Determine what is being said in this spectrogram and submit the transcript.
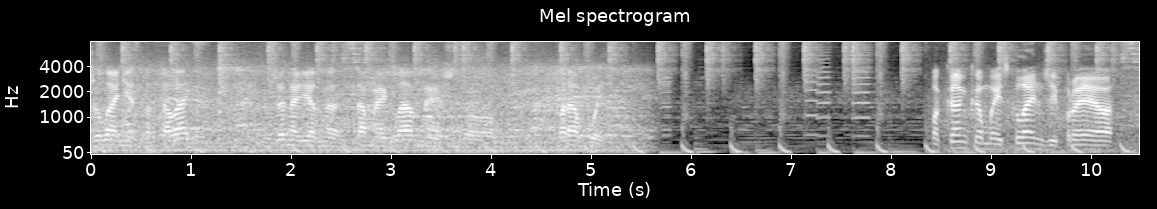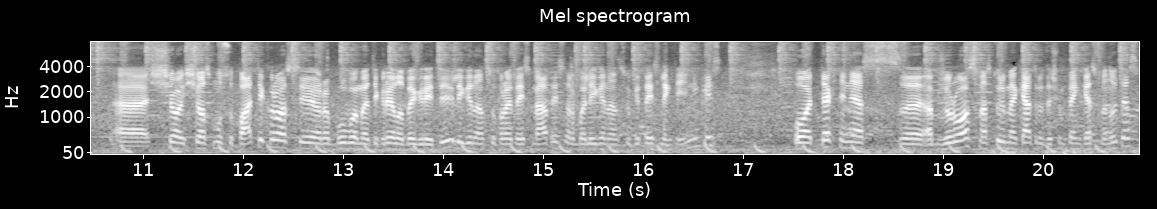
желание стартовать. Уже, наверное, самое главное, что пора в бой. Pakankamai sklandžiai praėjo šio, šios mūsų patikros ir buvome tikrai labai greiti, lyginant su praeitais metais arba lyginant su kitais lenktynininkais. Po techninės apžiūros mes turime 45 minutės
